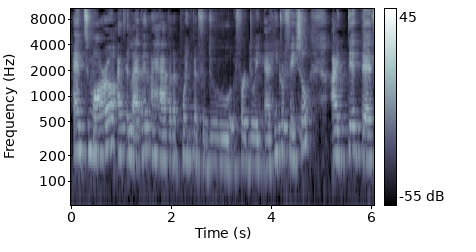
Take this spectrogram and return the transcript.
And tomorrow at 11, I have an appointment for do for doing a hydrofacial. I did this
